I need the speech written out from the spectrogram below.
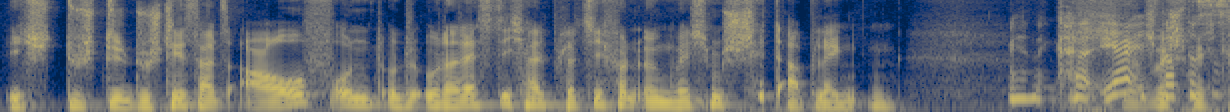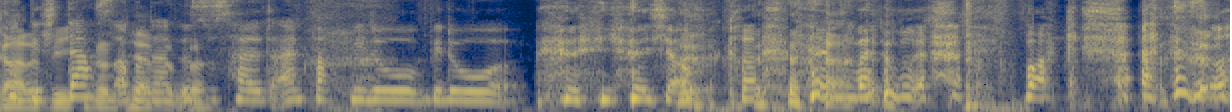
ich, du, du stehst halt auf und, und oder lässt dich halt plötzlich von irgendwelchem Shit ablenken. Ja, ich glaube, das ist wirklich das, aber dann ist es halt einfach, wie du, wie du, ja, ich auch gerade, fuck, also,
